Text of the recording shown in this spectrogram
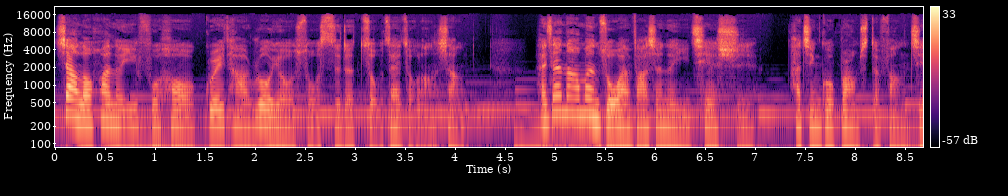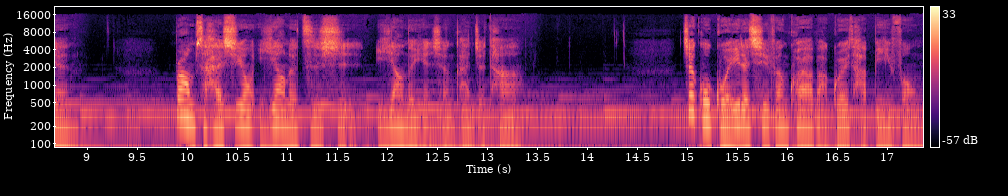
下楼换了衣服后，Greta 若有所思的走在走廊上，还在纳闷昨晚发生的一切时，他经过 Brahms 的房间。Brahms 还是用一样的姿势、一样的眼神看着他。这股诡异的气氛快要把 Greta 逼疯。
